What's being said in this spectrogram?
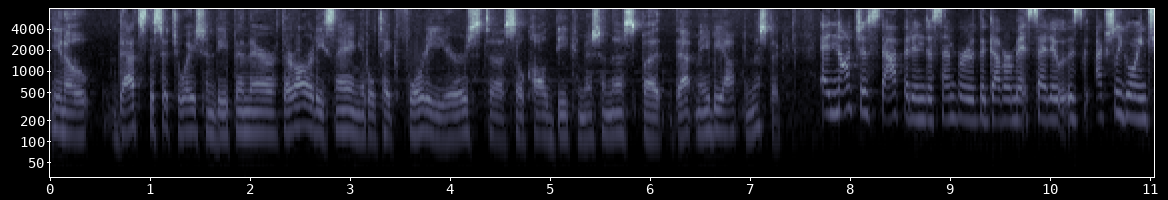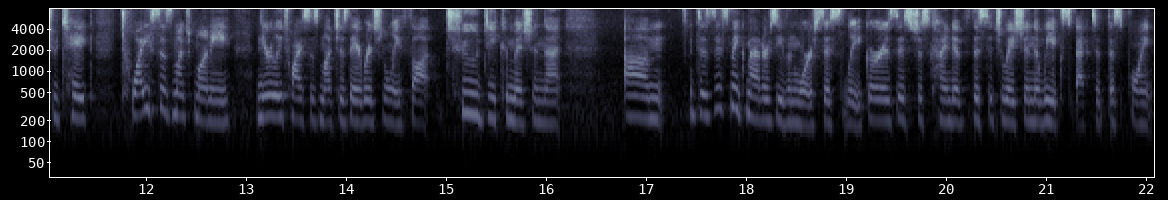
you know, that's the situation deep in there. They're already saying it'll take 40 years to so called decommission this, but that may be optimistic. And not just that, but in December, the government said it was actually going to take twice as much money, nearly twice as much as they originally thought, to decommission that. Um, does this make matters even worse, this leak, or is this just kind of the situation that we expect at this point?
